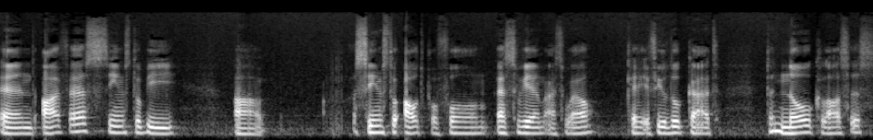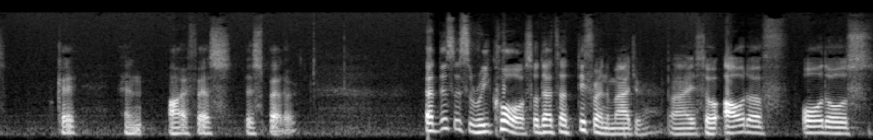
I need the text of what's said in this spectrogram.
And RFS seems to be uh, seems to outperform SVM as well. Okay, if you look at the no classes, okay, and RFS is better. And this is recall, so that's a different measure, right? So out of all those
